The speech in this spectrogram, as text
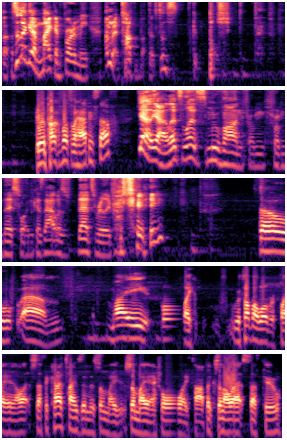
as soon as I get a mic in front of me, I'm gonna talk about this. fucking bullshit. You want to talk about some happy stuff? Yeah, yeah. Let's let's move on from from this one because that was that's really frustrating. So, um, my like we're talking about what we're playing and all that stuff. It kind of ties into some of my some of my actual like topics and all that stuff too.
